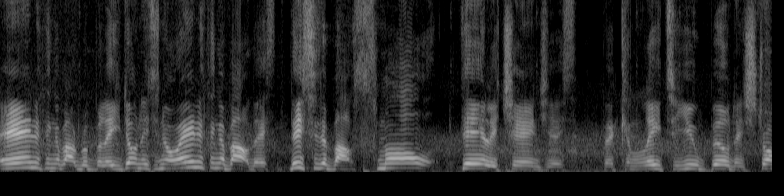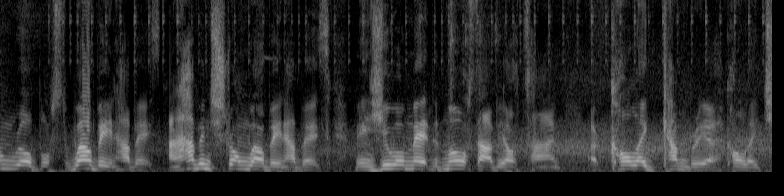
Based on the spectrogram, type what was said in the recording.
anything about rugby league, you don't need to know anything about this. This is about small daily changes that can lead to you building strong, robust well-being habits. And having strong well-being habits means you will make the most out of your time at Coleg Cambria College.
